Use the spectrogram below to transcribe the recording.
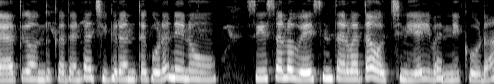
లేతగా ఉంది కదంటే ఆ చిగురంతా కూడా నేను సీసాలో వేసిన తర్వాత వచ్చినాయి ఇవన్నీ కూడా.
